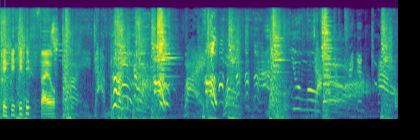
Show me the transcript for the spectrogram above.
Fail. You move cow!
